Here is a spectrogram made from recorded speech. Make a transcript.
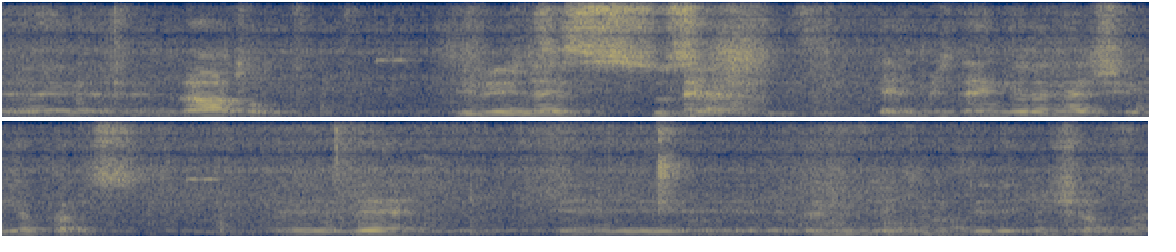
E, rahat olun. Yüreğinize su serptiniz. Elimizden gelen her şeyi yaparız. E, ve e, önümüzdeki ligde de inşallah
